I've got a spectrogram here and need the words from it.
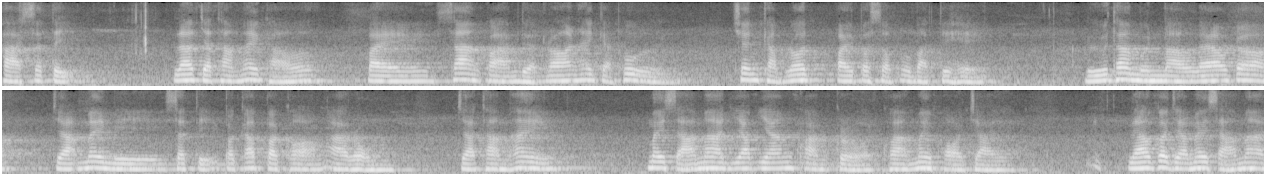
ขาดสติ และจะทำให้เขา ไปสร้างความเดือดร้อนให้แก่ผู้อื่น เช่นขับรถไปประสบอุบัติเหตุ หรือถ้ามึนเมาแล้วก็จะไม่มีสติประคับประคองอารมณ์ จะทำให้ไม่สามารถยับยั้งความโกรธความไม่พอใจ แล้วก็จะไม่สามารถ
